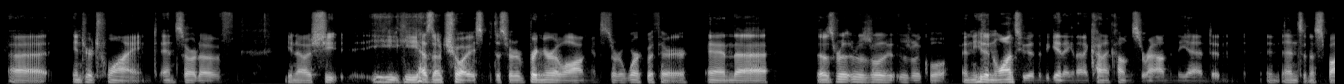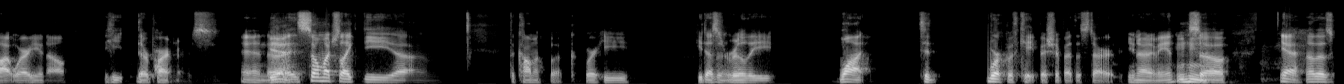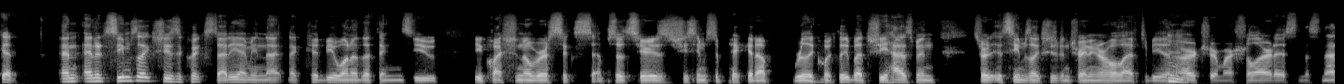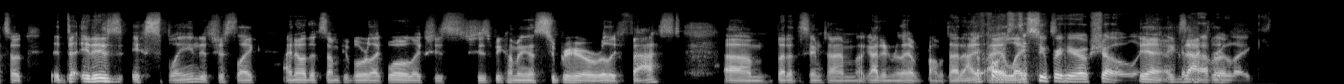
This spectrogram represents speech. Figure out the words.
uh, intertwined and sort of, you know, she he he has no choice but to sort of bring her along and sort of work with her. And uh, that was really, it was really it was really cool. And he didn't want to in the beginning, and then it kind of comes around in the end and, and ends in a spot where you know he they're partners. And uh, Yeah. it's so much like the um, the comic book where he he doesn't really want to work with Kate Bishop at the start. You know what I mean? Mhm. So yeah, no, that was good. and and it seems like she's a quick study. I mean that that could be one of the things you you question over a six episode series. She seems to pick it up really quickly, but she has been sort of. It seems like she's been training her whole life to be an Mhm. archer, martial artist, and this and that. So it it is explained. It's just like I know that some people were like, "Whoa!" Like she's she's becoming a superhero really fast. Um, but at the same time, like I didn't really have a problem with that. I, course, I like a superhero show. Like, Yeah, you're not gonna have exactly. her, like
